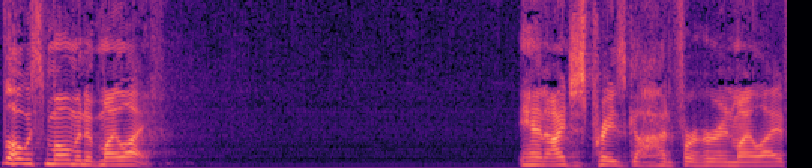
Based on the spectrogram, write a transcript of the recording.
lowest moment of my life. And I just praise God for her in my life.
